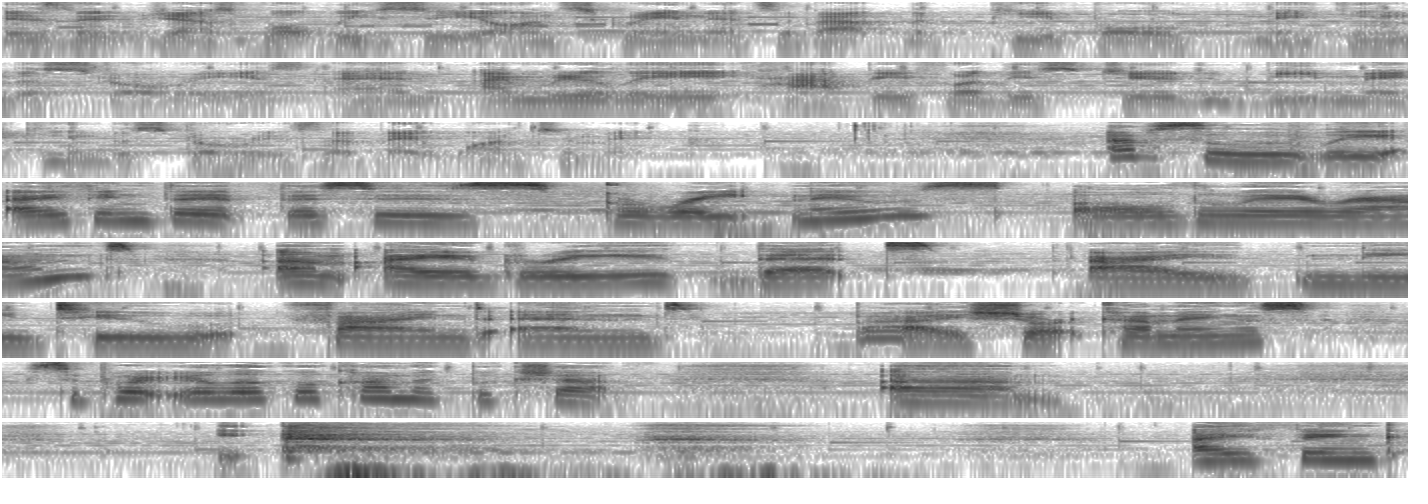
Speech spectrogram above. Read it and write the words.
isn't just what we see on screen, it's about the people making the stories. And I'm really happy for these two to be making the stories that they want to make. Absolutely. I think that this is great news all the way around. Um, I agree that I need to find and buy shortcomings. Support your local comic book shop. Um, I think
